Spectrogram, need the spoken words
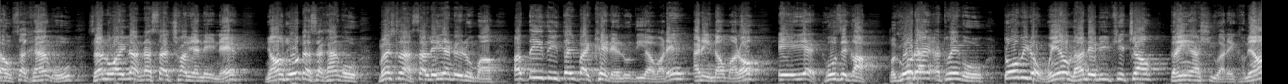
တောင်စက်ခန်းကိုဇန်နဝါရီလ26ရက်နေ့နဲ့ညောင်ကျိုးတပ်စက်ခန်းကိုမတ်လ14ရက်နေ့တို့မှာအသီးသီးတိုက်ပိုက်ခဲ့တယ်လို့သိရပါတယ်အဲ့ဒီနောက်မှာတော့အေအေရဲ့ထိုးစစ်ကပဲခူးတိုင်းအတွင်းကိုတိုးပြီးတော့ဝင်ရောက်လာနေပြီးဖြစ်ကြောင်းသတင်းရရှိပါတယ်ခင်ဗျာ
